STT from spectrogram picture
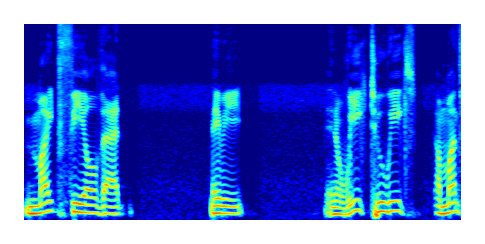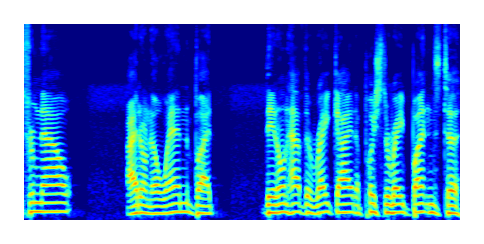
might feel that maybe in a week, two weeks, a month from now, I don't know when, but they don't have the right guy to push the right buttons to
